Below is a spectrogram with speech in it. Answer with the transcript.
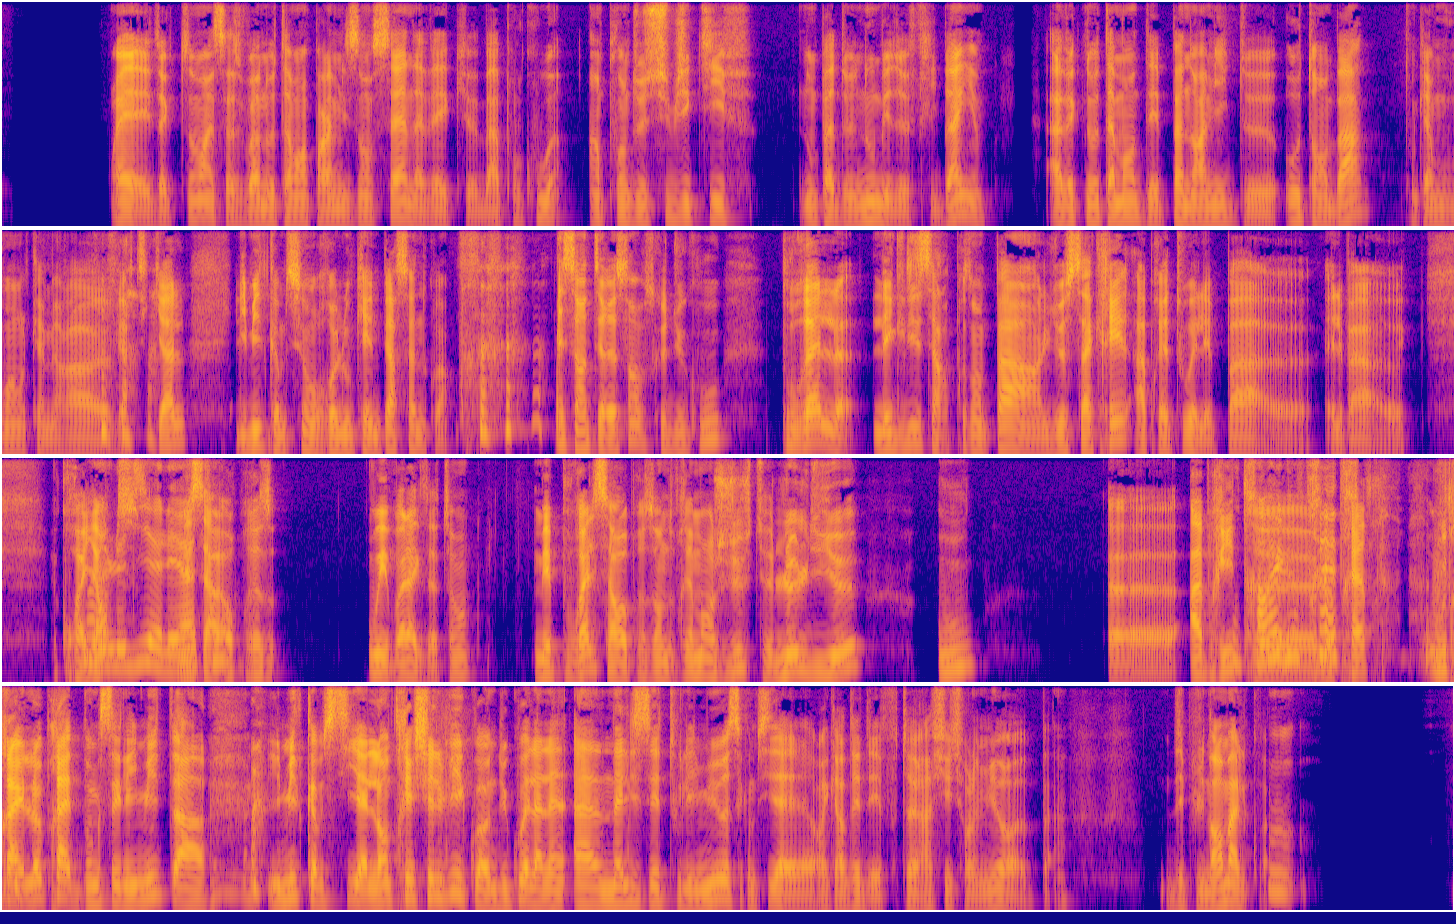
Ouais, exactement. Et ça se voit notamment par la mise en scène avec, bah, pour le coup, un point de vue subjectif, non pas de nous, mais de Fleabag, avec notamment des panoramiques de haut en bas, donc un mouvement de caméra euh, vertical, limite comme si on relookait une personne, quoi. Et c'est intéressant parce que du coup, pour elle, l'église, ça représente pas un lieu sacré. Après tout, elle n'est pas, euh, elle est pas croyante. elle le dit, elle est mais ça représente... Oui, voilà, exactement. Mais pour elle, ça représente vraiment juste le lieu où euh, abrite euh, le, prêtre. Où travaille le prêtre. Donc c'est limite, à, limite comme si elle entrait chez lui. Quoi. Du coup, elle a, analysé tous les murs. C'est comme si elle regardait des photographies sur le mur euh, bah, des plus normales. Quoi. Mm.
